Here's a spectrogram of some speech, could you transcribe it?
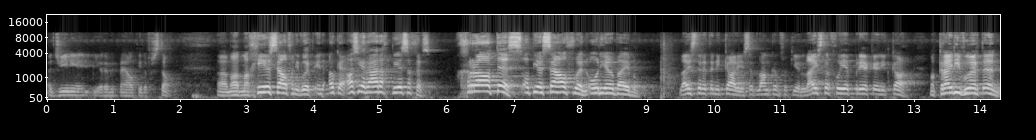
'n genie die Here met my help hier te verstaan. Uh, maar maar gee jouself aan die woord en okay, as jy regtig besig is, gratis op jou selfoon audio Bybel. Luister dit in die kar, jy sit lank in verkeer. Luister goeie preke in die kar, maar kry die woord in.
